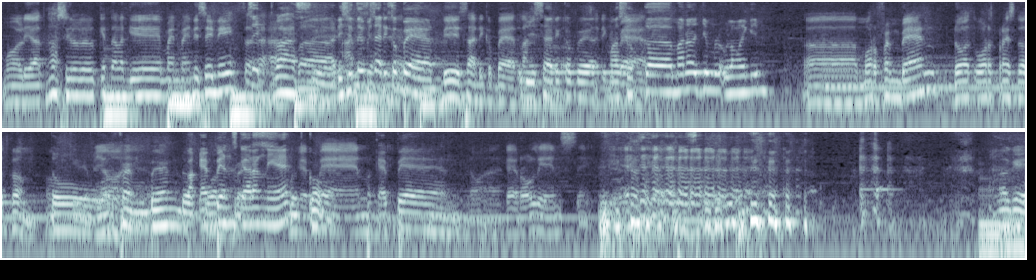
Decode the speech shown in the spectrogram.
mau lihat hasil kita lagi main-main di sini. Sip, Mas. Di situ bisa dikebet. Bisa dikebet langsung. Bisa dikebet. Masuk ke mana Jim? Ulang lagi Jim. Eh, morfemband.wordpress.com. Tuh. Iya. Fanband. Pakai band sekarang nih ya. Pakai band, Pakai band. Kayak Rollins. Oke.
